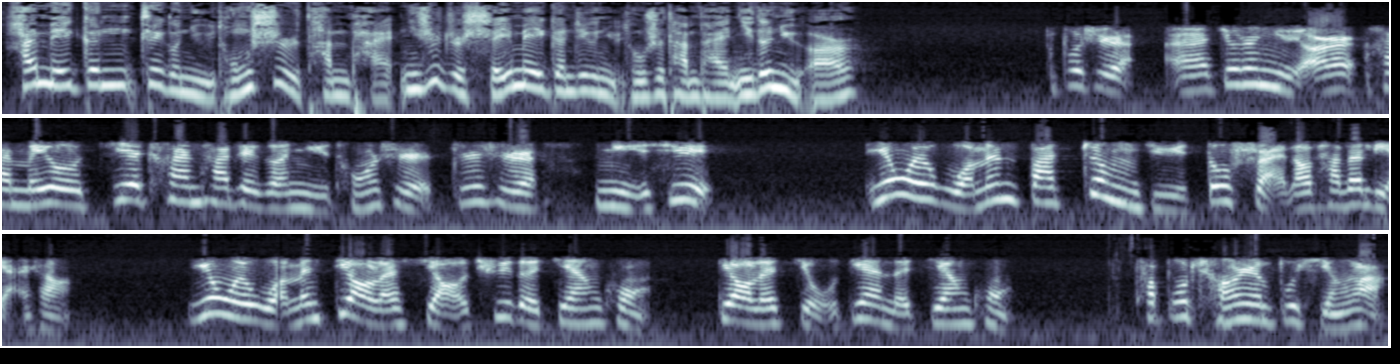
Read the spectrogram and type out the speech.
还没跟这个女同事摊牌。你是指谁没跟这个女同事摊牌？你的女儿？不是，呃，就是女儿还没有揭穿他这个女同事，只是女婿，因为我们把证据都甩到他的脸上，因为我们调了小区的监控，调了酒店的监控，他不承认不行了。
